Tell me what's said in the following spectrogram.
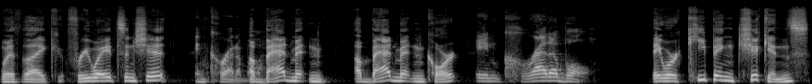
with like free weights and shit Incredible. a badminton a badminton court. Incredible. They were keeping chickens.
